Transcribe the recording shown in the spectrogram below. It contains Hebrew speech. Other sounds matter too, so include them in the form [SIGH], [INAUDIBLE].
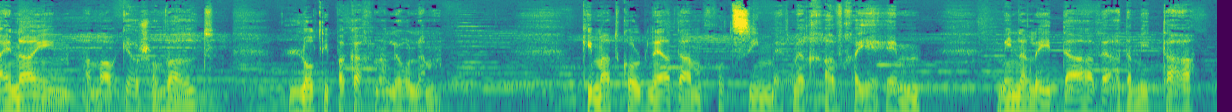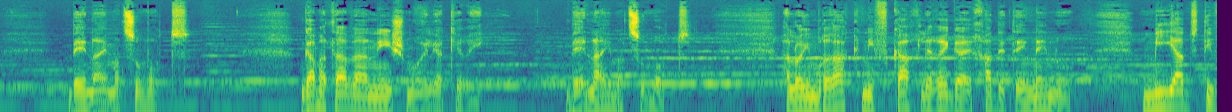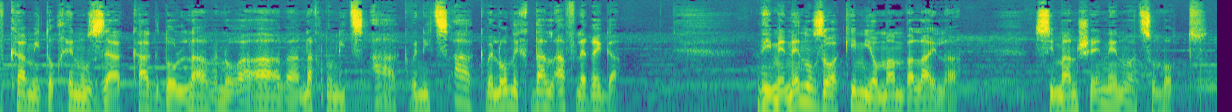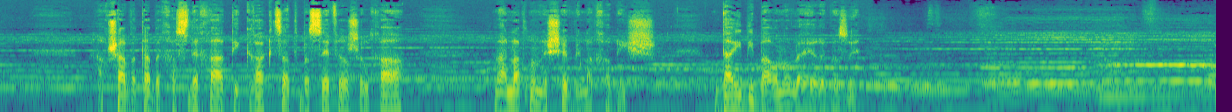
העיניים, אמר גרשונוולד, לא תיפקחנה לעולם. כמעט כל בני אדם חוצים את מרחב חייהם מן הלידה ועד המיטה בעיניים עצומות. גם אתה ואני, שמואל יקירי, בעיניים עצומות. הלא אם רק נפקח לרגע אחד את עינינו, מיד תבקע מתוכנו זעקה גדולה ונוראה, ואנחנו נצעק ונצעק ולא נחדל אף לרגע. ואם איננו זועקים יומם ולילה, סימן שאיננו עצומות. עכשיו אתה בחסדך תקרא קצת בספר שלך, ואנחנו נשב ונחריש. די דיברנו לערב הזה.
